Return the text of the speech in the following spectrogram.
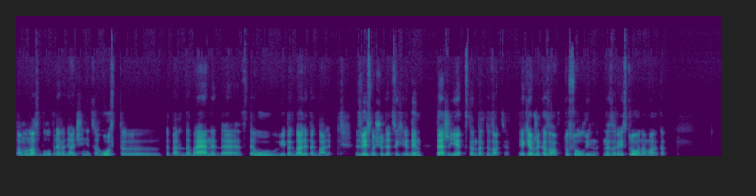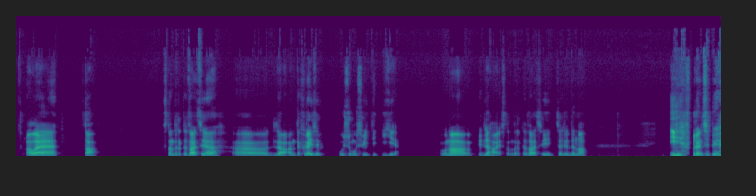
Там у нас було при Радянщині це ГОСТ, е, тепер ДБН, ДСТУ і так далі. так далі. Звісно, що для цих рідин теж є стандартизація. Як я вже казав, TOSOL він не зареєстрована марка, але та стандартизація для антифризів у всьому світі є. Вона підлягає стандартизації, ця рідина. І, в принципі,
